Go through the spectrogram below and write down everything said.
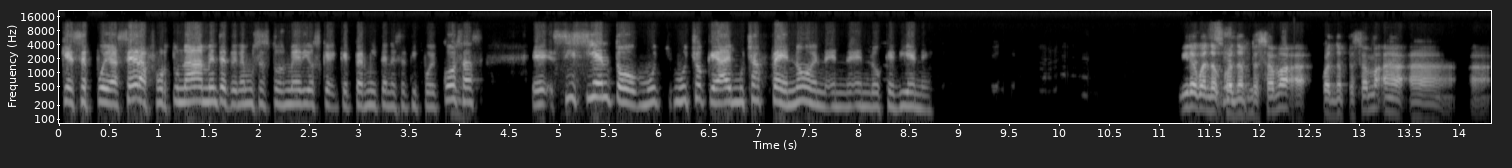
qué se puede hacer. Afortunadamente tenemos estos medios que, que permiten ese tipo de cosas. sí siento mucho que hay mucha fe ¿no? en, en, en lo que viene. Mira, cuando, cuando empezamos, a, cuando empezamos a, a,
